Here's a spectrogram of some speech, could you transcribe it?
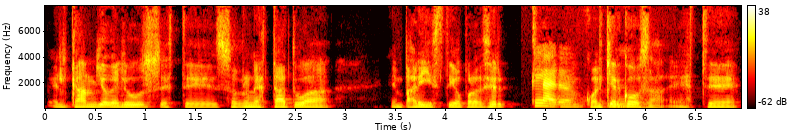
el cambio de luz este, sobre una estatua en París, digo, por decir claro. cualquier cosa. Este,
